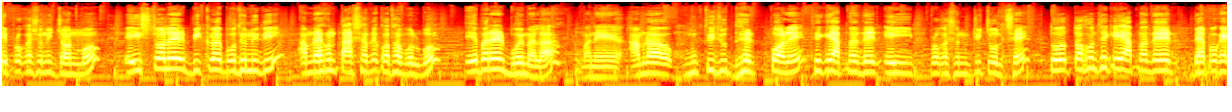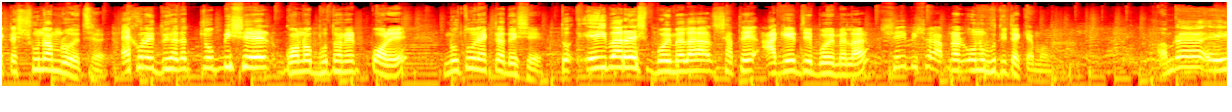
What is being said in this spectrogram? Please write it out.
এই প্রকাশনীর জন্ম। এই স্টলের বিক্রয় প্রতিনিধি আমরা এখন তার সাথে কথা বলব। এবারের বইমেলা মানে আমরা মুক্তিযুদ্ধের পরে থেকে আপনাদের এই প্রকাশনীটি চলছে। তো তখন থেকেই আপনাদের ব্যাপক একটা সুনাম রয়েছে। এখন এই দুই হাজার চব্বিশের গণঅভ্যুত্থানের পরে নতুন একটা দেশে। তো এইবারের বইমেলার সাথে আগের যে বইমেলা, সেই বিষয়ে আপনার অনুভূতিটা কেমন? আমরা এই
